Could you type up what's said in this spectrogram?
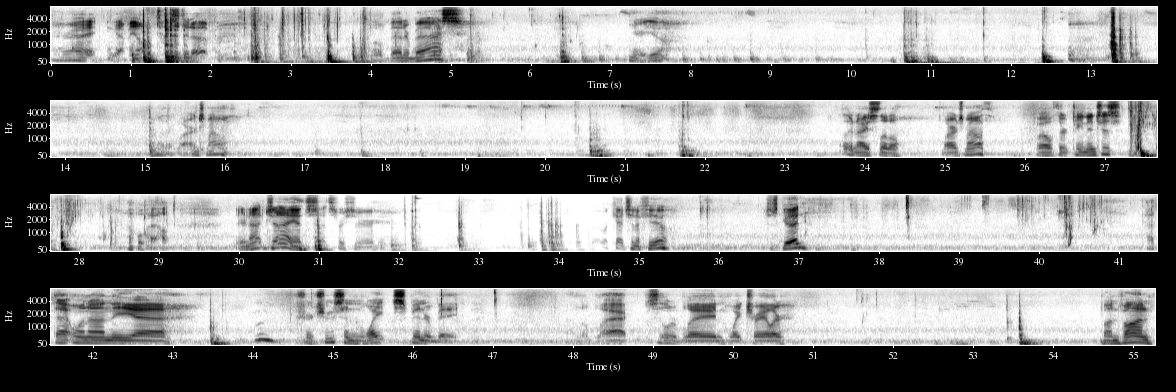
All right, got me all twisted up little better bass. There you go. Another largemouth. Another nice little largemouth, 12, 13 inches. Oh well, they're not giants, that's for sure catching a few, which is good. Got that one on the uh, chartreuse and white spinner bait. A little black, silver blade, white trailer. Fun, fun.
